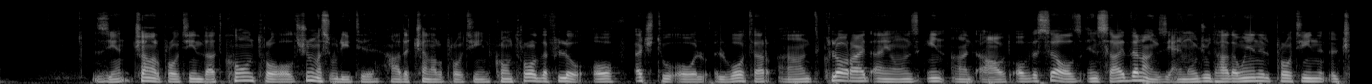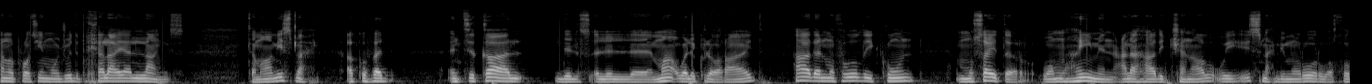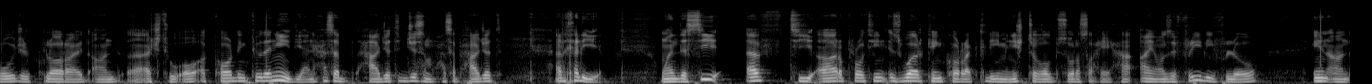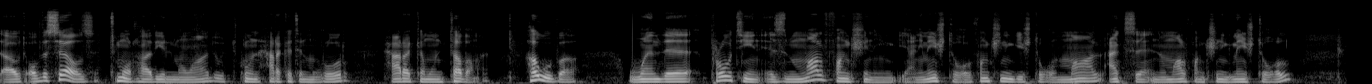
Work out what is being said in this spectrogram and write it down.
زين. Channel protein that control شنو مسؤوليته هذا channel protein? Control the flow of H2O ال water and chloride ions in and out of the cells inside the lungs. يعني موجود هذا وين البروتين ال channel protein موجود بخلايا ال lungs تمام يسمح أكو فد انتقال للماء والكلورايد. هذا المفروض يكون مسيطر ومهيمن على هذه ال channel ويسمح بمرور وخروج الكلورايد and H2O according to the need يعني حسب حاجة الجسم وحسب حاجة الخلية. When the CFTR protein is working correctly من يشتغل بصورة صحيحة ions freely flow in and out of the cells. تمر هذه المواد وتكون حركة المرور حركة منتظمة. However when the protein is malfunctioning يعني ما يشتغل functioning يشتغل mal عكسه انه malfunctioning ما يشتغل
